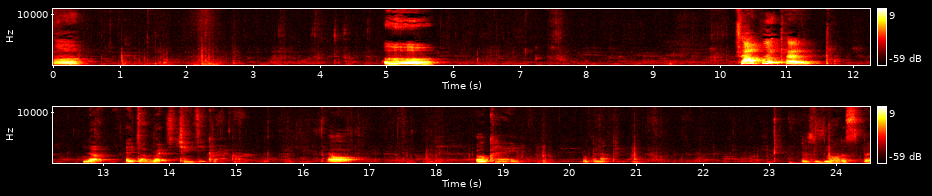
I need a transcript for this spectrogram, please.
Uh. Oh. chocolate cake. No, it's a Ritz cheesy cracker. Oh. Okay. Open up. This is not a spoon.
